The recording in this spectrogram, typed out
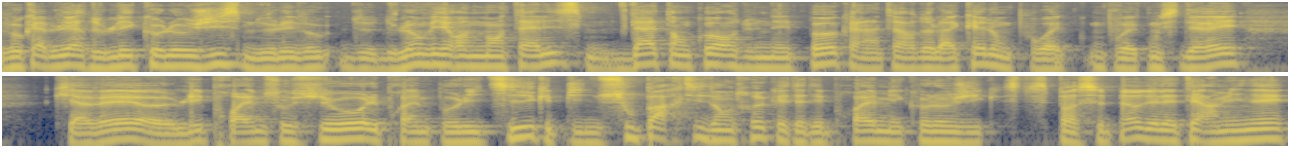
vocabulaire de l'écologisme, de l'environnementalisme, date encore d'une époque à l'intérieur de laquelle on, pourrait, pouvait considérer qu'il y avait euh, les problèmes sociaux, les problèmes politiques, et puis une sous-partie d'entre eux qui étaient des problèmes écologiques. Cette période, elle est terminée.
